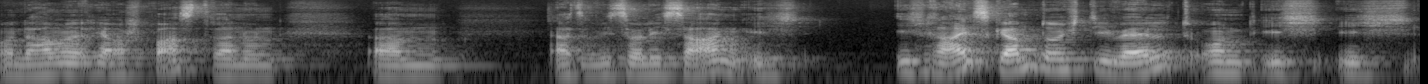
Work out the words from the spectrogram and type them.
Und da haben wir natürlich auch Spaß dran. Und ähm, also wie soll ich sagen, ich, ich reise gern durch die Welt und ich, ich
